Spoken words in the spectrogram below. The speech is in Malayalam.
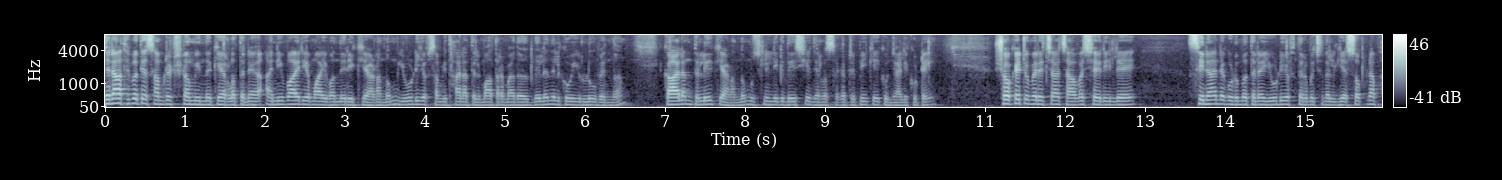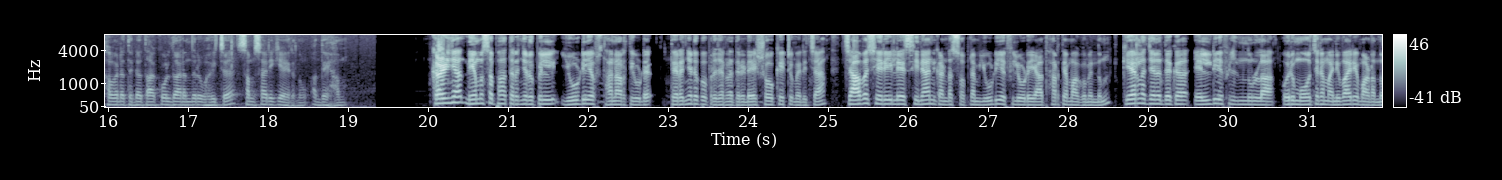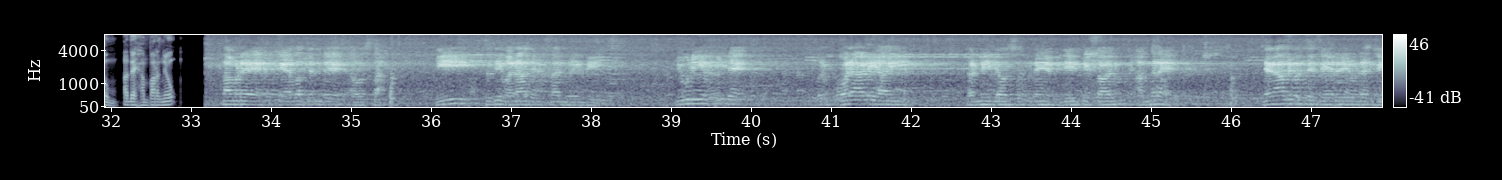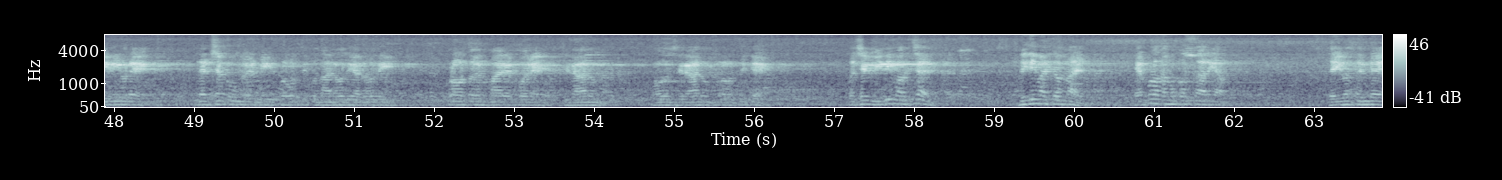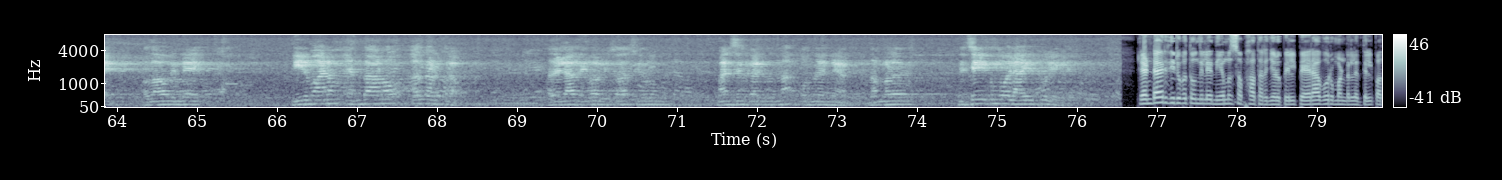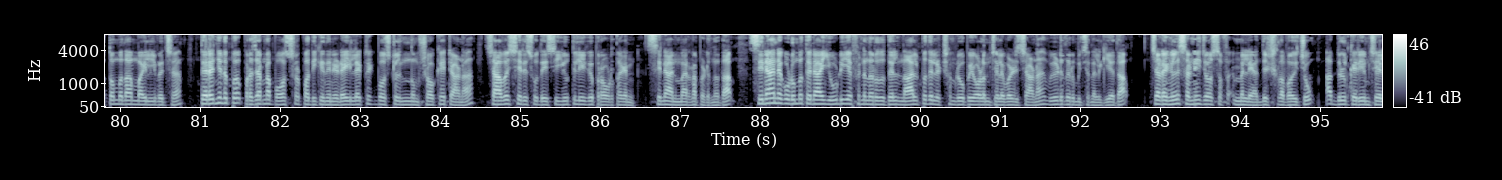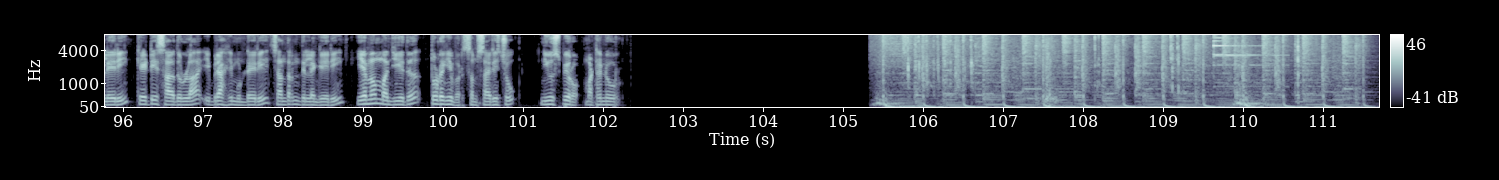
ജനാധിപത്യ സംരക്ഷണം ഇന്ന് കേരളത്തിന് അനിവാര്യമായി വന്നിരിക്കുകയാണെന്നും യു ഡി എഫ് സംവിധാനത്തിൽ മാത്രമേ അത് നിലനിൽക്കുകയുള്ളൂവെന്ന് കാലം തെളിയിക്കുകയാണെന്നും മുസ്ലിം ലീഗ് ദേശീയ general secretary P K Kunhalikutty. ഷോക്കേറ്റു മരിച്ച ചാവശ്ശേരിയിലെ സിനാന്റെ കുടുംബത്തിന് യു ഡി എഫ് നിർമ്മിച്ചു നൽകിയ സ്വപ്ന ഭവനത്തിന്റെ താക്കോൽദാനം നിർവഹിച്ച് സംസാരിക്കുകയായിരുന്നു അദ്ദേഹം. കഴിഞ്ഞ നിയമസഭാ തെരഞ്ഞെടുപ്പിൽ യു ഡി എഫ് സ്ഥാനാർത്ഥിയുടെ തെരഞ്ഞെടുപ്പ് പ്രചരണത്തിനിടെ ഷോക്കേറ്റ് മരിച്ച ചാവശ്ശേരിയിലെ സിനാൻ കണ്ട സ്വപ്നം യു ഡി എഫിലൂടെ യാഥാർത്ഥ്യമാകുമെന്നും കേരള ജനതയ്ക്ക് എൽ ഡി എഫിൽ നിന്നുള്ള ഒരു മോചനം അനിവാര്യമാണെന്നും അദ്ദേഹം പറഞ്ഞു. നമ്മുടെ കേരളത്തിന്റെ അവസ്ഥ ഈ സ്ഥിതി വരാതിരിക്കാൻ വേണ്ടി യു ഡി എഫിന്റെ ഒരു പോരാളിയായി കണ്ണി ജോസഫിനെ വിജയിപ്പിക്കാനും അങ്ങനെ ജനാധിപത്യ ചേരയുടെ ചേരിയുടെ രക്ഷക്കും വേണ്ടി പ്രവർത്തിക്കുന്ന അനവധി അനവധി പ്രവർത്തകന്മാരെ പോലെ സിരാനും സിരാനും പ്രവർത്തിക്കെ. പക്ഷേ വിധി മറിച്ചാൽ വിധി മറ്റൊന്നായി. എപ്പോഴും നമുക്കൊക്കെ അറിയാം. ദൈവത്തിന്റെ അള്ളാഹുവിന്റെ തീരുമാനം എന്താണോ അത് നടക്കണം അതെല്ലാ ദൈവവിശ്വാസികളും മനസ്സിൽ കരുതുന്ന ഒന്ന് തന്നെയാണ്. നമ്മൾ നിശ്ചയിക്കുമ്പോഴായിരിക്കില്ല രണ്ടായിരത്തി ഇരുപത്തൊന്നിലെ നിയമസഭാ തെരഞ്ഞെടുപ്പിൽ പേരാവൂർ മണ്ഡലത്തിൽ പത്തൊമ്പതാം മൈലിൽ വെച്ച് തെരഞ്ഞെടുപ്പ് പ്രചരണ പോസ്റ്റർ പതിക്കുന്നതിനിടെ ഇലക്ട്രിക് പോസ്റ്റിൽ നിന്നും ഷോക്കേറ്റാണ് ചാവശ്ശേരി സ്വദേശി യൂത്ത് ലീഗ് പ്രവർത്തകൻ സിനാൻ മരണപ്പെടുന്നത്. സിനാന്റെ കുടുംബത്തിനായി യു ഡി എഫിന്റെ നേതൃത്വത്തിൽ നാൽപ്പത് ലക്ഷം രൂപയോളം ചെലവഴിച്ചാണ് വീട് നിർമ്മിച്ചു നൽകിയത്. ചടങ്ങിൽ Sunny Joseph M L A അധ്യക്ഷത വഹിച്ചു. Abdul Kareem Cheleri K T Sadulla Ibrahim Munderi Chandran Thillankeri M M Majeed തുടങ്ങിയവർ സംസാരിച്ചു. News bureau Mattannur.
